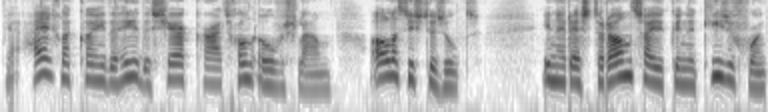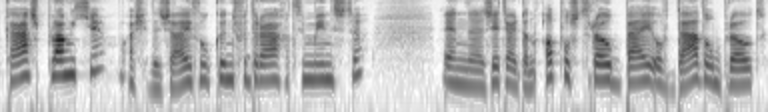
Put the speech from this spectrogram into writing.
Ja, eigenlijk kan je de hele dessertkaart gewoon overslaan. Alles is te zoet. In een restaurant zou je kunnen kiezen voor een kaasplankje, als je de zuivel kunt verdragen tenminste. En uh, zit er dan appelstroop bij of dadelbrood,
